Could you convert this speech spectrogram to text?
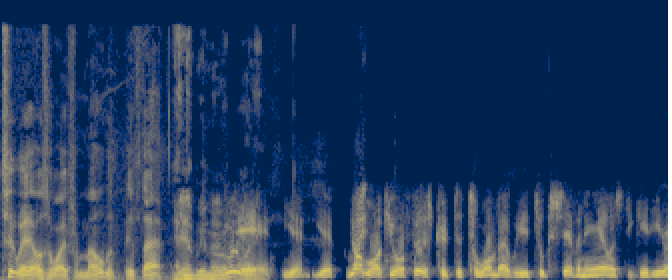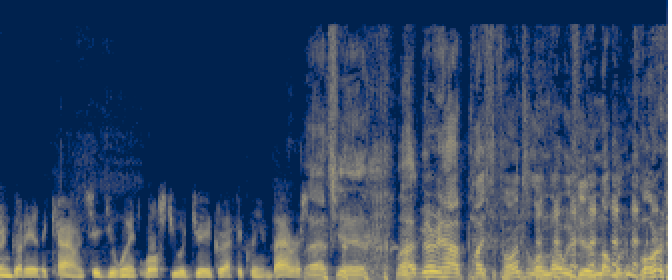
two hours away from Melbourne, if that. And the women Yeah, avoiding. yeah, yeah. Not like your first trip to Toowoomba where you took seven hours to get here and got out of the car and said you weren't lost, you were geographically embarrassed. That's yeah, mate. Very hard place to find Toolondo if you're not looking for it.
